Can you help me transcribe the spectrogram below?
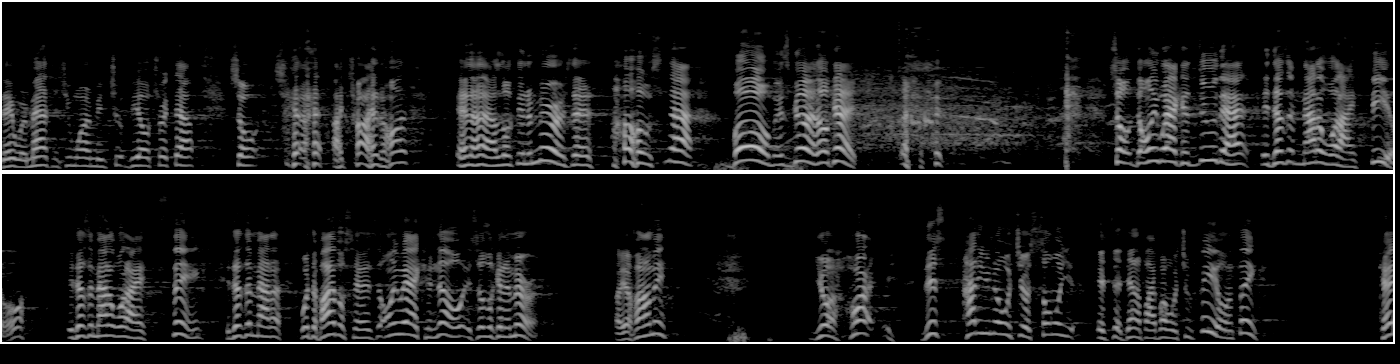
They were matching. She wanted me to be all tricked out. So I tried it on. And I looked in the mirror and said, oh, snap, boom, it's good, okay. so the only way I can do that, it doesn't matter what I feel, it doesn't matter what I think, it doesn't matter what the Bible says. The only way I can know is to look in the mirror. Are you following me? Your heart, this, how do you know what your soul is identified by what you feel and think? Okay,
